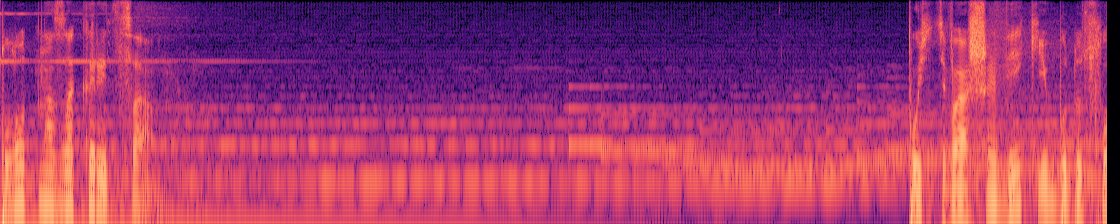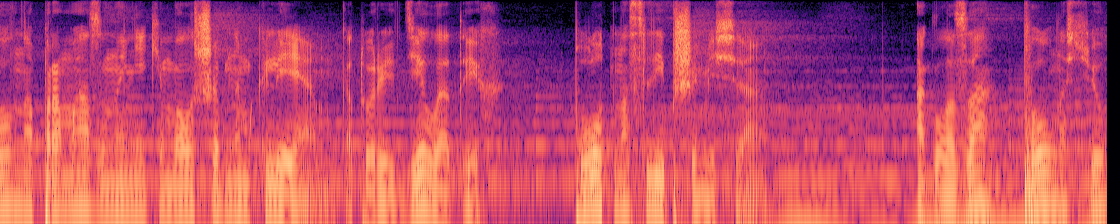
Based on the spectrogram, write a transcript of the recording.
плотно закрыться. Пусть ваши веки будут словно промазаны неким волшебным клеем, который делает их плотно слипшимися, а глаза полностью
